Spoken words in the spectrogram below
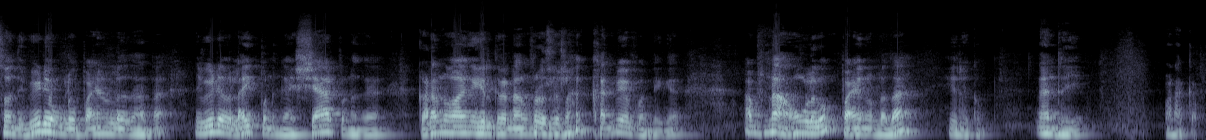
ஸோ இந்த வீடியோ உங்களுக்கு பயனுள்ளதாக இருந்தால் இந்த வீடியோவை லைக் பண்ணுங்கள் ஷேர் பண்ணுங்கள் கடன் வாங்கி இருக்கிற நண்பர்களெல்லாம் கன்வே பண்ணீங்க. அப்படின்னா அவங்களுக்கும் பயனுள்ளதாக இருக்கும். நன்றி. வணக்கம்.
